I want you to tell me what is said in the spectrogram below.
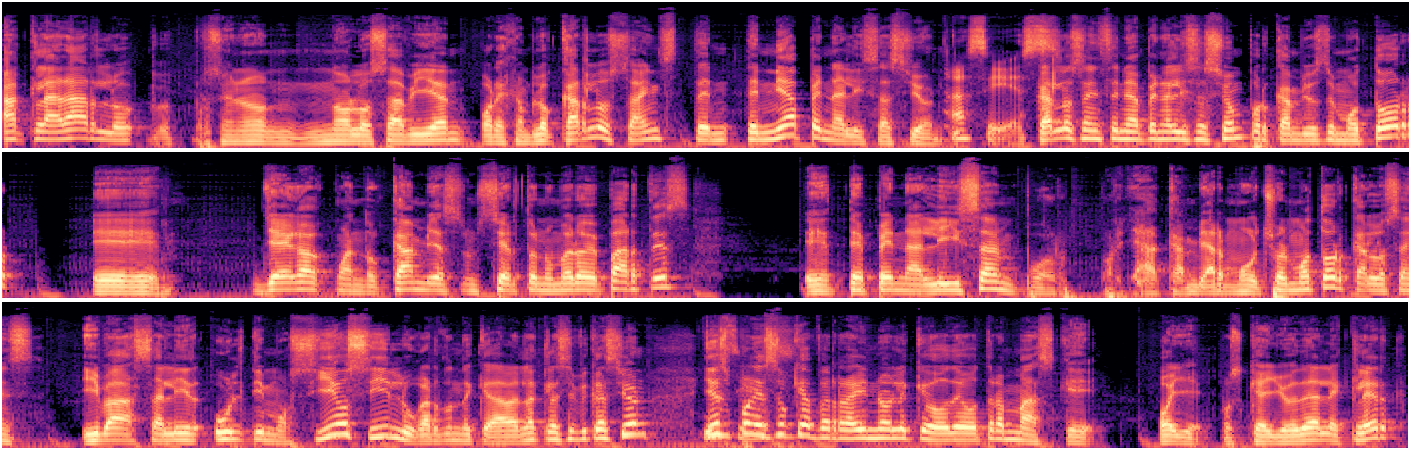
aclararlo, por si no, no lo sabían. Por ejemplo, Carlos Sainz ten- tenía penalización. Así es. Carlos Sainz tenía penalización por cambios de motor. eh, llega cuando cambias un cierto número de partes. eh, te penalizan por, por ya cambiar mucho el motor. Carlos Sainz iba a salir último sí o sí, lugar donde quedaba en la clasificación. Y es por es. eso que a Ferrari no le quedó de otra más que, oye, pues que ayude a Leclerc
